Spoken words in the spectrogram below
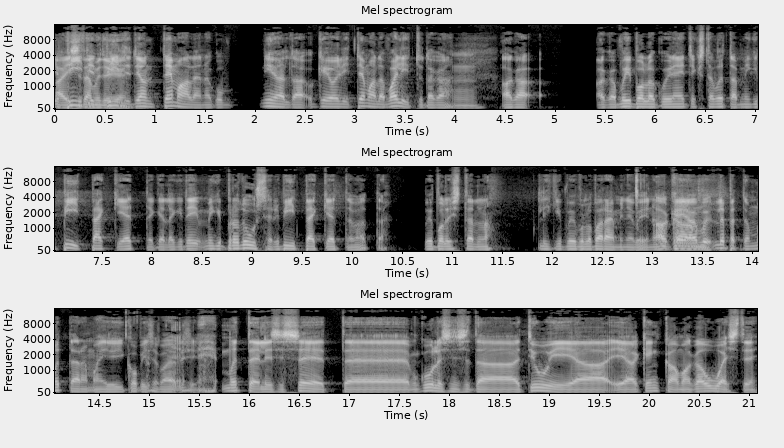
ja Ai, biitid, biitid ei olnud temale nagu nii-öelda, okei okay,, olid temale valitud, aga mm., aga aga võib-olla kui näiteks ta võtab mingi beatback'i ette kellegi mingi produuseri beatback'i ette, vaata. võib-olla siis tal noh klikib võib-olla paremini või no aga okay, lõpetan mõtte ära, ma ei kobise vahele siin. mõte oli siis see, et äh, ma kuulasin seda Dewey ja, ja Genka oma ka uuesti.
